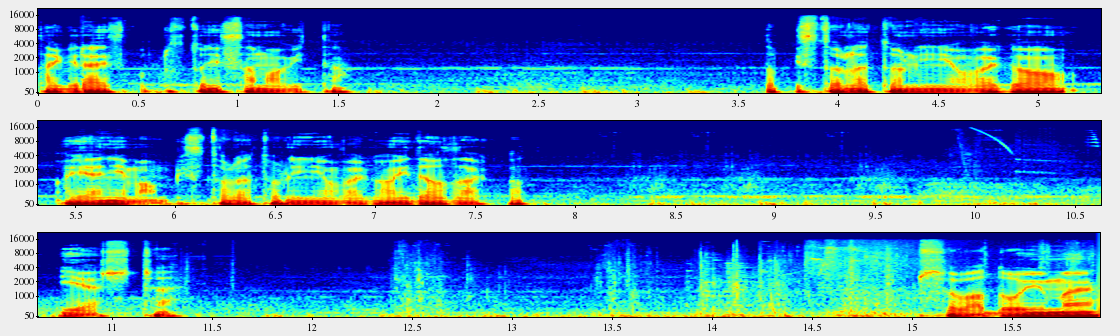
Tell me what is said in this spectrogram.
Ta gra jest po prostu niesamowita. Do pistoletu liniowego, a ja nie mam pistoletu liniowego, idę o zakład. Jeszcze. Przeładujmy.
